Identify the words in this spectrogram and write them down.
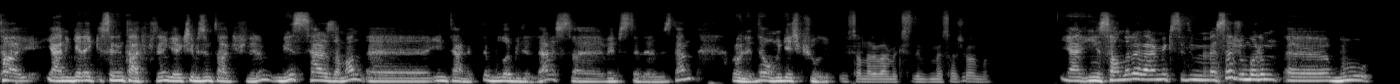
ta, yani gerek senin takipçilerin gerekse bizim takipçilerimiz her zaman e, internette bulabilirler e, web sitelerimizden. Öyle de onu geçmiş olayım. İnsanlara vermek istediğin bir mesaj var mı? Yani insanlara vermek istediğim bir mesaj umarım e, bu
